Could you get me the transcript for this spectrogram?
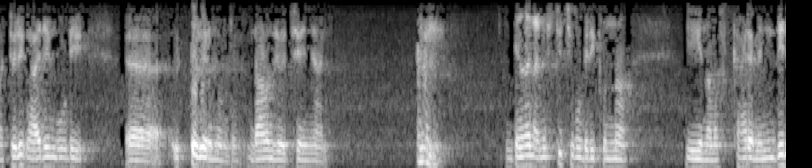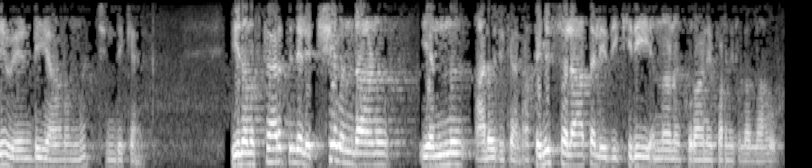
മറ്റൊരു കാര്യം കൂടി ഇട്ടു തരുന്നുണ്ട്. എന്താണെന്ന് ചോദിച്ചു കഴിഞ്ഞാൽ ഞാൻ അനുഷ്ഠിച്ചു കൊണ്ടിരിക്കുന്ന ഈ നമസ്കാരം എന്തിനു വേണ്ടിയാണെന്ന് ചിന്തിക്കാൻ. ഈ നമസ്കാരത്തിന്റെ ലക്ഷ്യം എന്താണ് എന്ന് ആലോചിക്കാൻ. അഫിമിസ്വലാത്ത ലിദിഖിരി എന്നാണ് ഖുറാനെ പറഞ്ഞിട്ടുള്ള അള്ളാഹു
